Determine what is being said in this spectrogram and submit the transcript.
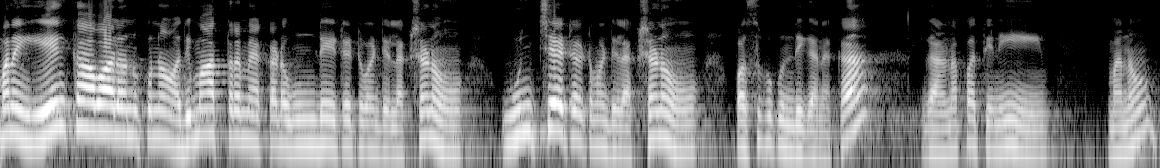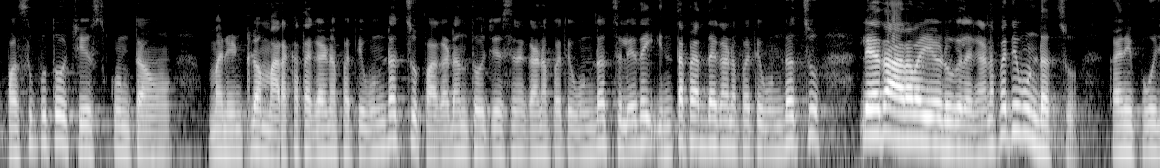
మనం ఏం కావాలనుకున్నాం అది మాత్రమే అక్కడ ఉండేటటువంటి లక్షణం ఉంచేటటువంటి లక్షణం పసుపుకుంది గనక గణపతిని మనం పసుపుతో చేసుకుంటాం. మన ఇంట్లో మరకత గణపతి ఉండొచ్చు పగడంతో చేసిన గణపతి ఉండొచ్చు లేదా ఇంత పెద్ద గణపతి ఉండొచ్చు లేదా అరవై అడుగుల గణపతి ఉండొచ్చు. కానీ పూజ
